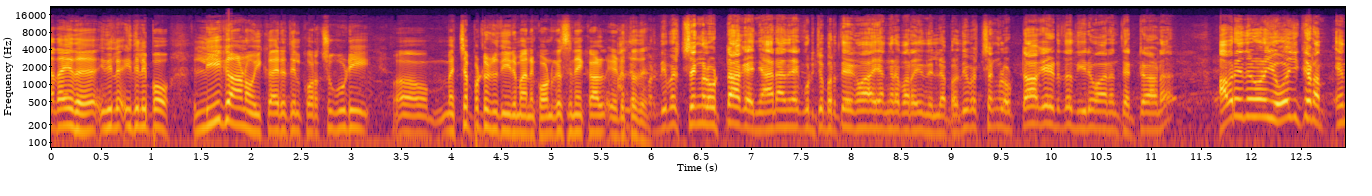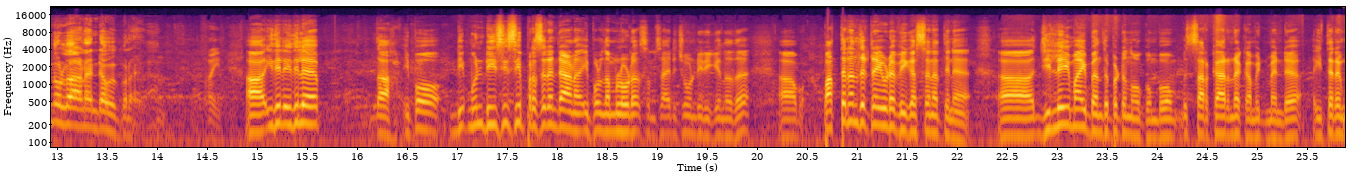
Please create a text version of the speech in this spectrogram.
അതായത് ഇതിൽ ഇതിലിപ്പോൾ ലീഗാണോ ഇക്കാര്യത്തിൽ കുറച്ചുകൂടി മെച്ചപ്പെട്ടൊരു തീരുമാനം കോൺഗ്രസിനേക്കാൾ എടുത്തത്? പ്രതിപക്ഷങ്ങൾ ഒട്ടാകെ ഞാൻ അതിനെക്കുറിച്ച് പ്രത്യേകമായി അങ്ങനെ പറയുന്നില്ല. പ്രതിപക്ഷങ്ങൾ ഒട്ടാകെ എടുത്ത തീരുമാനം തെറ്റാണ്. അവരിതിനോട് യോജിക്കണം എന്നുള്ളതാണ് എന്റെ അഭിപ്രായം. ഇതിൽ ഇതിൽ ദാ ഇപ്പോൾ മുൻ ഡി സി സി പ്രസിഡന്റാണ് ഇപ്പോൾ നമ്മളോട് സംസാരിച്ചുകൊണ്ടിരിക്കുന്നത്. പത്തനംതിട്ടയുടെ വികസനത്തിന് ജില്ലയുമായി ബന്ധപ്പെട്ട് നോക്കുമ്പോൾ സർക്കാരിന്റെ കമ്മിറ്റ്മെന്റ് ഇത്തരം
